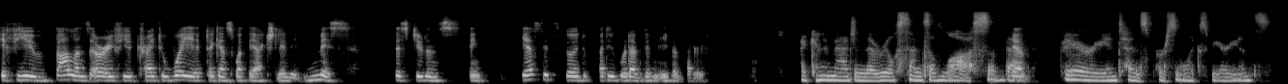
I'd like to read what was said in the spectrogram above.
if you balance or if you try to weigh it against what they actually miss. The students think yes, it's good, but it would have been even better. I can imagine the real sense of loss of that yep. very intense personal experience.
